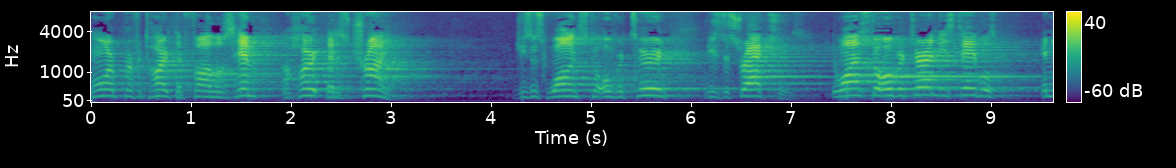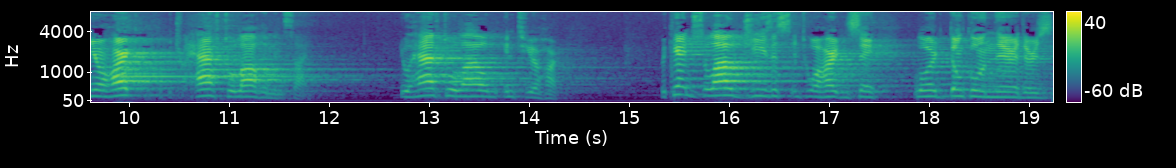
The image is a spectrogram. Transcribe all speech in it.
a more perfect heart that follows Him, a heart that is trying. Jesus wants to overturn these distractions. He wants to overturn these tables in your heart, have to allow Him inside. You have to allow Him into your heart. We can't just allow Jesus into our heart and say, Lord, don't go in there. There's,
